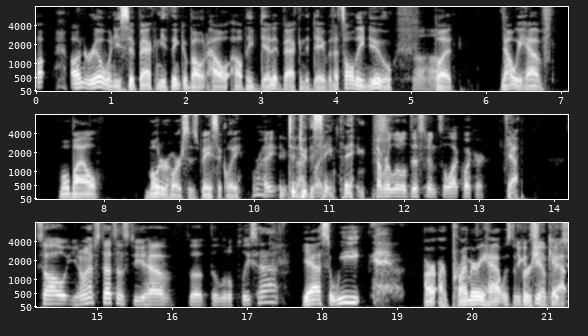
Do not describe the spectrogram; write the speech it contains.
unreal when you sit back and you think about how, how they did it back in the day, but that's all they knew. Uh-huh. But now we have mobile motor horses basically. Right. To exactly. do the same thing. Cover a little distance a lot quicker. Yeah. So you don't have Stetsons. Do you have the, the little police hat? Yeah. So we, our, our primary hat was the you Pershing cap.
